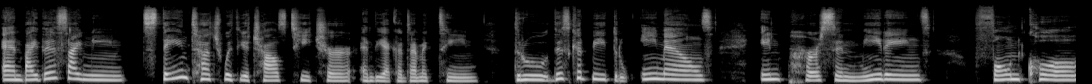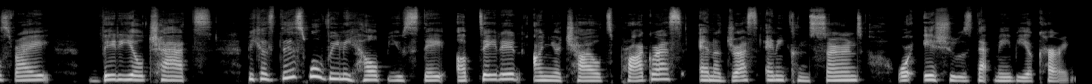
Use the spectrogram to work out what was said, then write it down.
And by this, I mean stay in touch with your child's teacher and the academic team through, this could be through emails, in person meetings, phone calls, right? Video chats, because this will really help you stay updated on your child's progress and address any concerns or issues that may be occurring.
